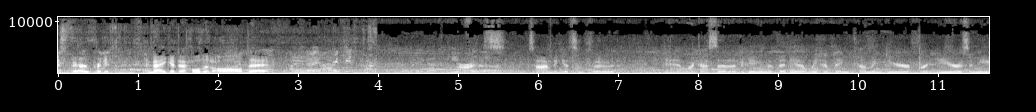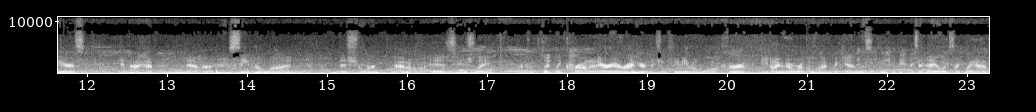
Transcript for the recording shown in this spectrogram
It's very pretty. And now you get to hold it all day. All right, it's time to get some food. And like I said at the beginning of the video, we have been coming here for years and years, and I have never seen a line this short at all. It is usually a completely crowded area right here that you can't even walk through. You don't even know where the line begins. And today it looks like we have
